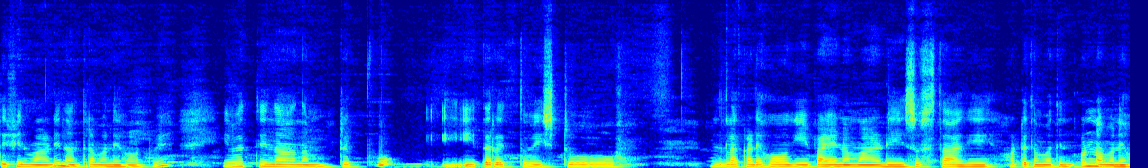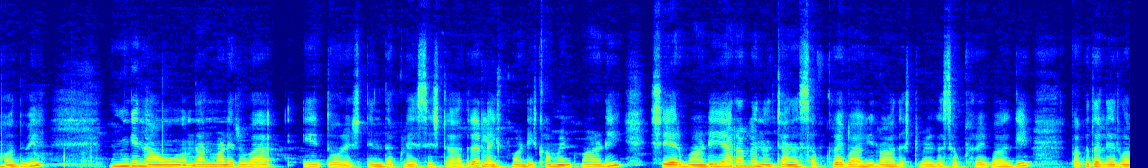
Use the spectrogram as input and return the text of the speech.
ಟಿಫಿನ್ ಮಾಡಿ ನಂತರ ಮನೆಗೆ ಹೊರಟ್ವಿ. ಇವತ್ತಿನ ನಮ್ಮ ಟ್ರಿಪ್ಪು ಈ ಥರ ಇತ್ತು. ಇಷ್ಟು ಎಲ್ಲ ಕಡೆ ಹೋಗಿ ಪಯಣ ಮಾಡಿ ಸುಸ್ತಾಗಿ ಹೊಟ್ಟೆ ತುಂಬ ತಿಂದ್ಕೊಂಡು ನಮ್ಮ ಮನೆಗೆ ಹೋದ್ವಿ. ನಿಮಗೆ ನಾವು ನಾನು ಮಾಡಿರುವ ಈ ಟೂರಿಸ್ಟಿಂದ ಪ್ಲೇಸ್ ಇಷ್ಟ ಆದರೆ ಲೈಕ್ ಮಾಡಿ ಕಮೆಂಟ್ ಮಾಡಿ ಶೇರ್ ಮಾಡಿ. ಯಾರೆಲ್ಲ ನನ್ನ ಚಾನಲ್ ಸಬ್ಸ್ಕ್ರೈಬ್ ಆಗಿಲ್ಲ ಆದಷ್ಟು ಬೇಗ ಸಬ್ಸ್ಕ್ರೈಬ್ ಆಗಿ ಪಕ್ಕದಲ್ಲಿರುವ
